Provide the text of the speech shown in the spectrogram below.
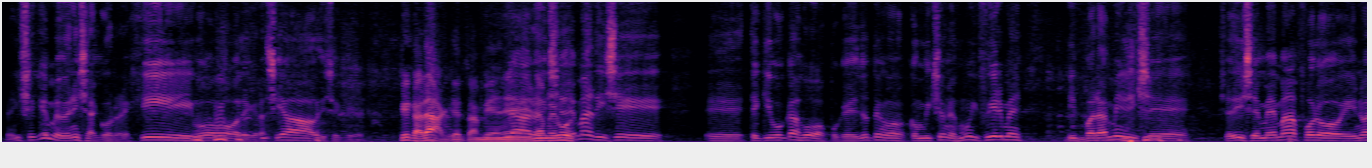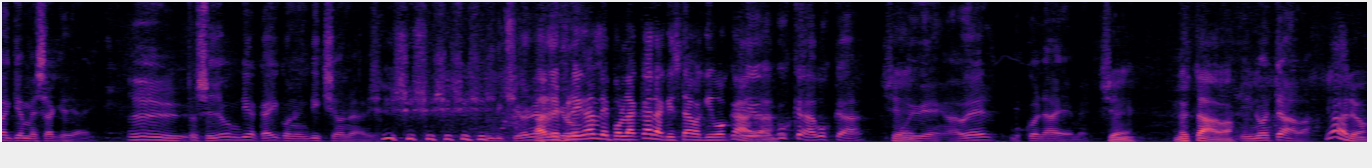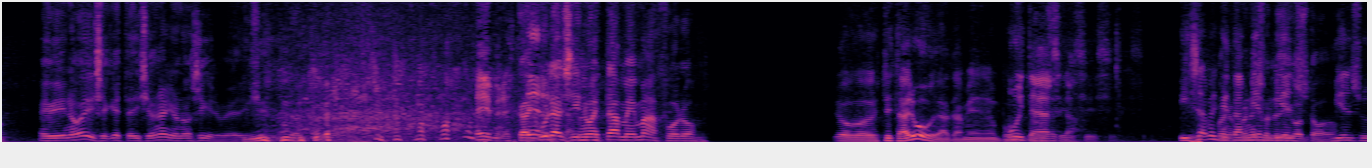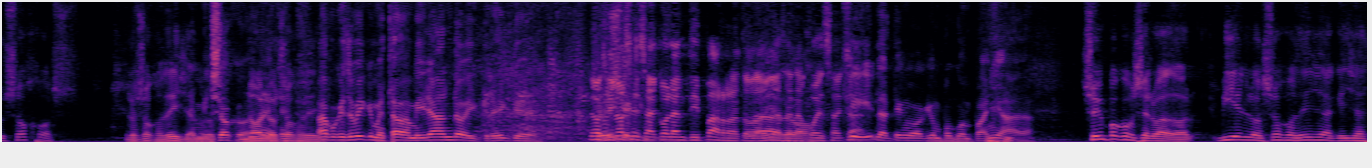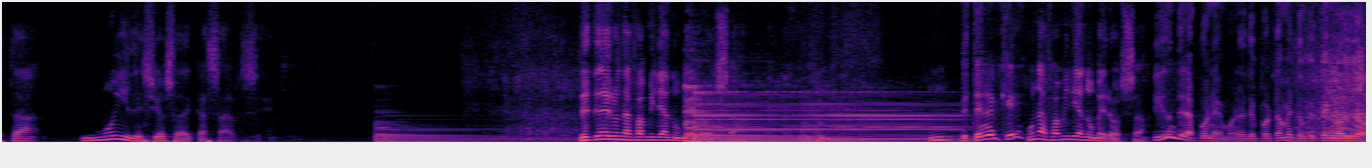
Me dice, ¿qué me venís a corregir? Vos, desgraciado, dice que... Qué carácter también, ¿eh? Claro, no me dice, gusta. además dice, eh, te equivocás vos, porque yo tengo convicciones muy firmes y para mí dice, se dice memáforo y no hay quien me saque de ahí. Eh, Entonces yo un día caí con un diccionario. Sí, sí, sí, sí, sí, sí. Un diccionario. A refregarle por la cara que estaba Eh, equivocada. busca, busca. Sí. Muy bien, a ver, buscó la M. Sí, no estaba. Y no estaba. Claro. Y no dice que este diccionario no sirve. Dice. eh, pero es Calcula terca. si no está memáforo. Pero este taruda también un poco. Muy terca. Sí, sí, sí. sí. Y sabes Bueno, que con también le bien, digo su- todo. bien sus ojos. Los ojos de ella. En mis los- ojos. No, los ojos de ella. Ah, porque yo vi que me estaba mirando y creí que... No, si no que- se sacó la antiparra todavía, se la Claro. puede sacar. Sí, la tengo aquí un poco empañada. Soy un poco observador. Vi en los ojos de ella que ella está muy deseosa de casarse. De tener una familia numerosa. ¿De tener qué? Una familia numerosa. ¿Y dónde la ponemos? En el departamento que tengo yo.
